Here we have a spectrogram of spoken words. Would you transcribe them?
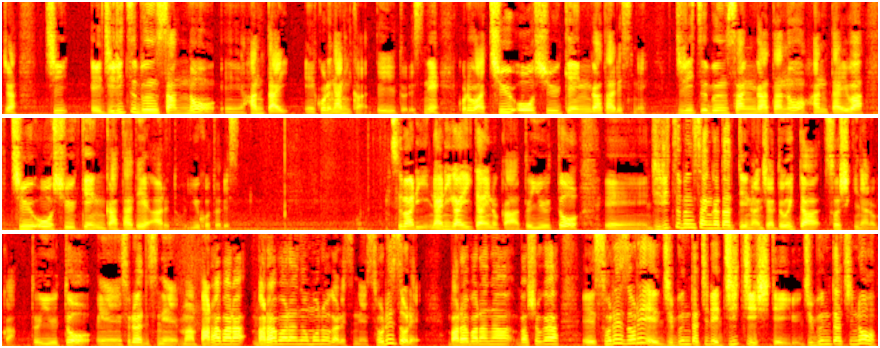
じゃあ、ち、え自立分散の、え反対、えこれ何かっていうとですね、これは中央集権型ですね。自立分散型の反対は中央集権型であるということです。つまり何が言いたいのかというと、えー、自立分散型っていうのはじゃあどういった組織なのかというと、えー、それはですね、まあバラバラ、バラバラのものがですね、それぞれ、バラバラな場所が、えー、それぞれ自分たちで自治している。自分たちの、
